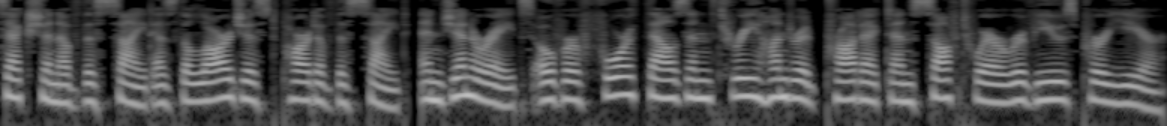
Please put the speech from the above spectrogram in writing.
section of the site is the largest part of the site, and generates over 4,300 product and software reviews per year.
